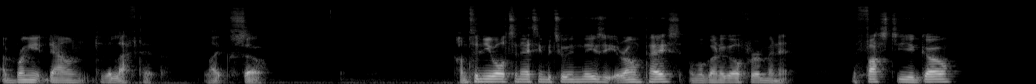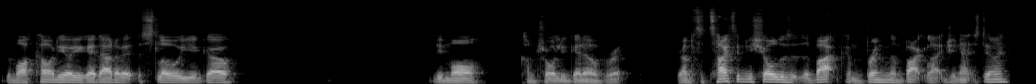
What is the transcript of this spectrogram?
and bring it down to the left hip, like so. Continue alternating between these at your own pace and we're going to go for a minute. The faster you go, the more cardio you get out of it, the slower you go, the more control you get over it. Remember to tighten your shoulders at the back and bring them back like Jeanette's doing.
